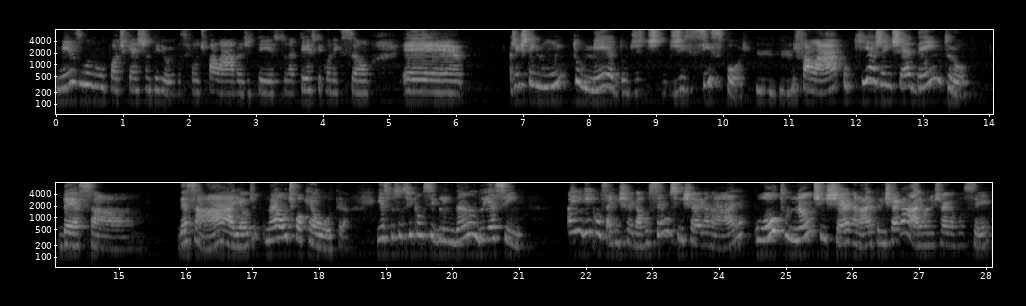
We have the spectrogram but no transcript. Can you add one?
mesmo no podcast anterior, você falou de palavra, de texto, né? Texto e conexão, é, a gente tem muito medo de, de se expor Uhum. e falar o que a gente é dentro dessa dessa área ou de, né, ou de qualquer outra. E as pessoas ficam se blindando e assim, aí ninguém consegue enxergar. Você não se enxerga na área, o outro não te enxerga na área, porque ele enxerga a área, mas não enxerga você.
